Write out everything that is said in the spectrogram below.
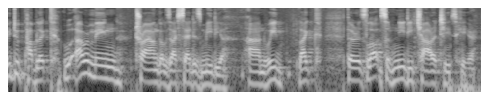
We do public. Our main triangle, as I said, is media, and we like. There is lots of needy charities here,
